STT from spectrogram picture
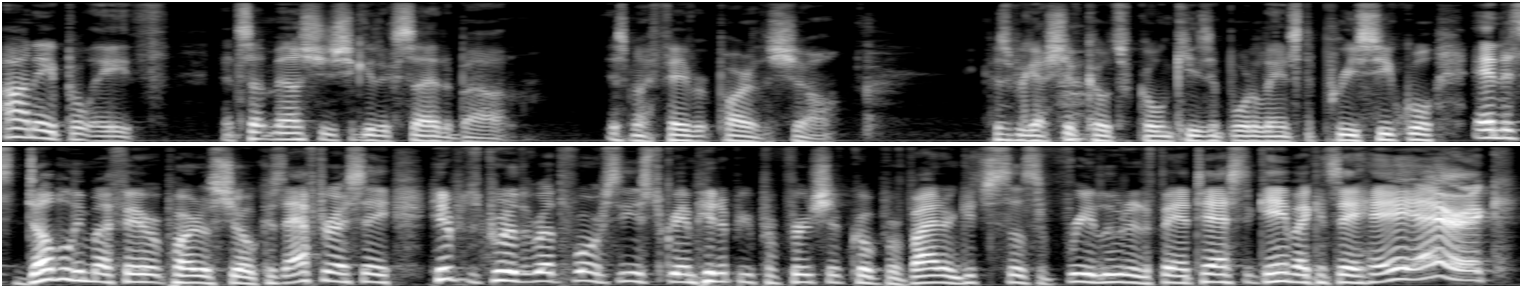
on April 8th. And something else you should get excited about is my favorite part of the show. Because we got ship codes for Golden Keys and Borderlands, the pre-sequel, and it's doubly my favorite part of the show. Because after I say hit up the Twitter, the Red Forums, the Instagram, hit up your preferred ship code provider, and get yourself some free loot and a fantastic game, I can say, "Hey, Eric,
